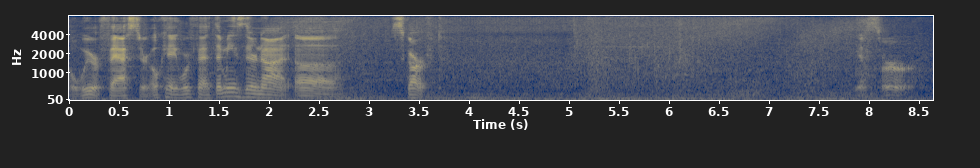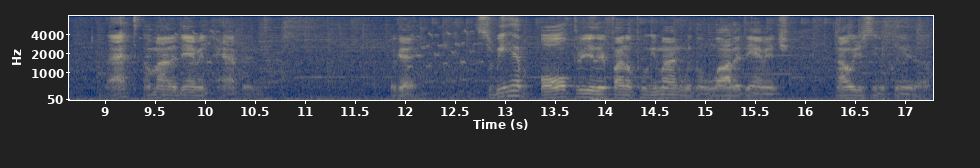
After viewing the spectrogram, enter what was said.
Oh, we were faster. Okay, we're fast. That means they're not uh, scarfed. Yes, sir. That amount of damage happened. Okay. So we have all three of their final Pokemon with a lot of damage. Now we just need to clean it up.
